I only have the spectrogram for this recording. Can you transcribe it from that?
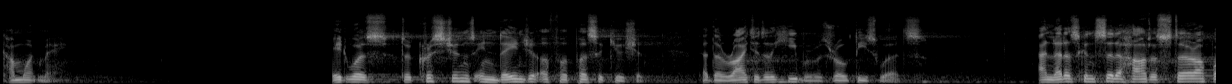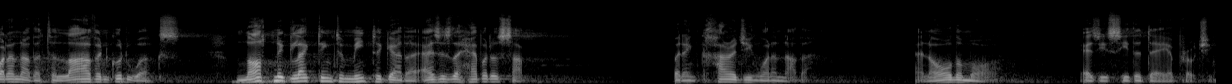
come what may. It was to Christians in danger of persecution that the writer to the Hebrews wrote these words. And let us consider how to stir up one another to love and good works, not neglecting to meet together, as is the habit of some, but encouraging one another, and all the more as you see the day approaching.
